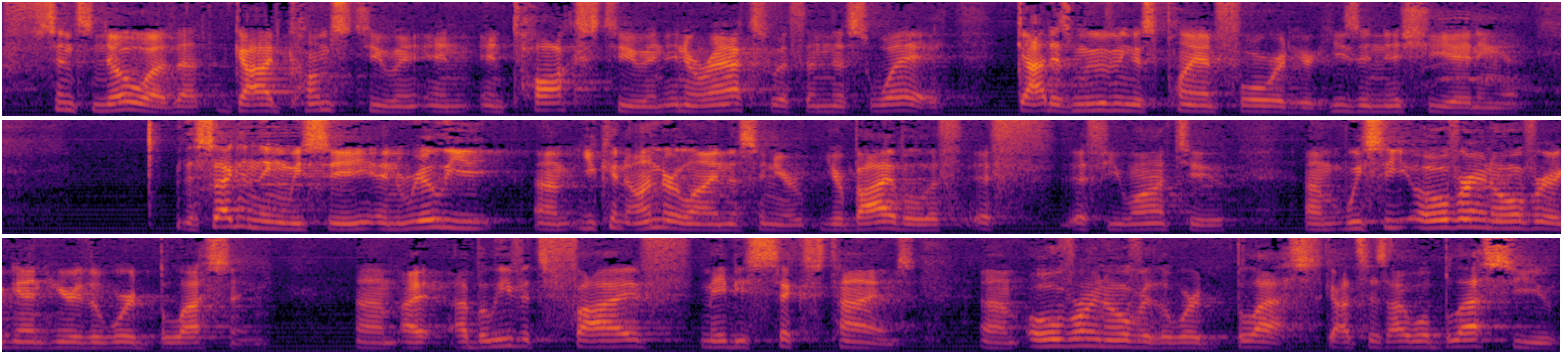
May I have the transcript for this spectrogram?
since Noah that God comes to and, and, and, talks to and interacts with in this way. God is moving his plan forward here, he's initiating it. The second thing we see, and really um, you can underline this in your, your Bible if, if, if you want to, um, we see over and over again here the word blessing. Um, I, I, believe it's five, maybe six times. Um, over and over the word bless. God says, I will bless you.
